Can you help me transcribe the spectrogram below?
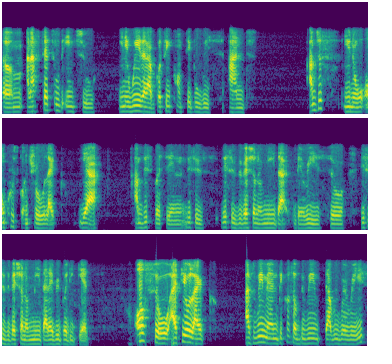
um, and I've settled into in a way that I've gotten comfortable with and I'm just, you know, on cruise control, like, yeah, I'm this person. This is this is the version of me that there is. So this is the version of me that everybody gets. Also, I feel like as women, because of the way that we were raised,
